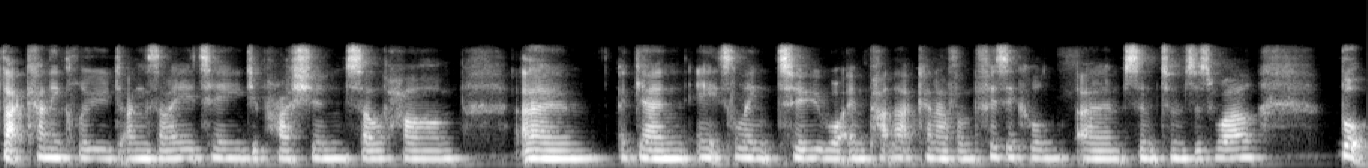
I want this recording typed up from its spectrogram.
that can include anxiety depression self-harm. Um, again it's linked to what impact that can have on physical um, symptoms as well. But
